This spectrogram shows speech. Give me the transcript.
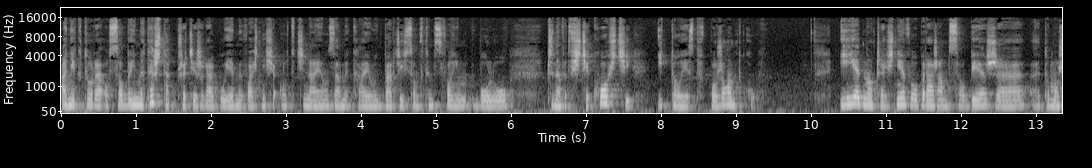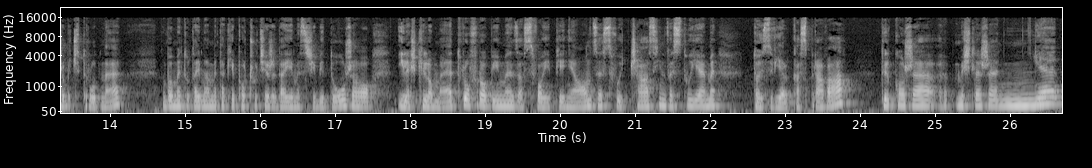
a niektóre osoby, i my też tak przecież reagujemy, właśnie się odcinają, zamykają i bardziej są w tym swoim bólu, czy nawet wściekłości, i to jest w porządku. I jednocześnie wyobrażam sobie, że to może być trudne, no bo my tutaj mamy takie poczucie, że dajemy z siebie dużo, ileś kilometrów robimy za swoje pieniądze, swój czas inwestujemy. To jest wielka sprawa, tylko że myślę, że nie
